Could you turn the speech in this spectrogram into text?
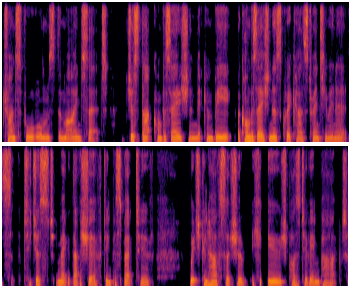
transforms the mindset. Just that conversation, it can be a conversation as quick as 20 minutes to just make that shift in perspective, which can have such a huge positive impact.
